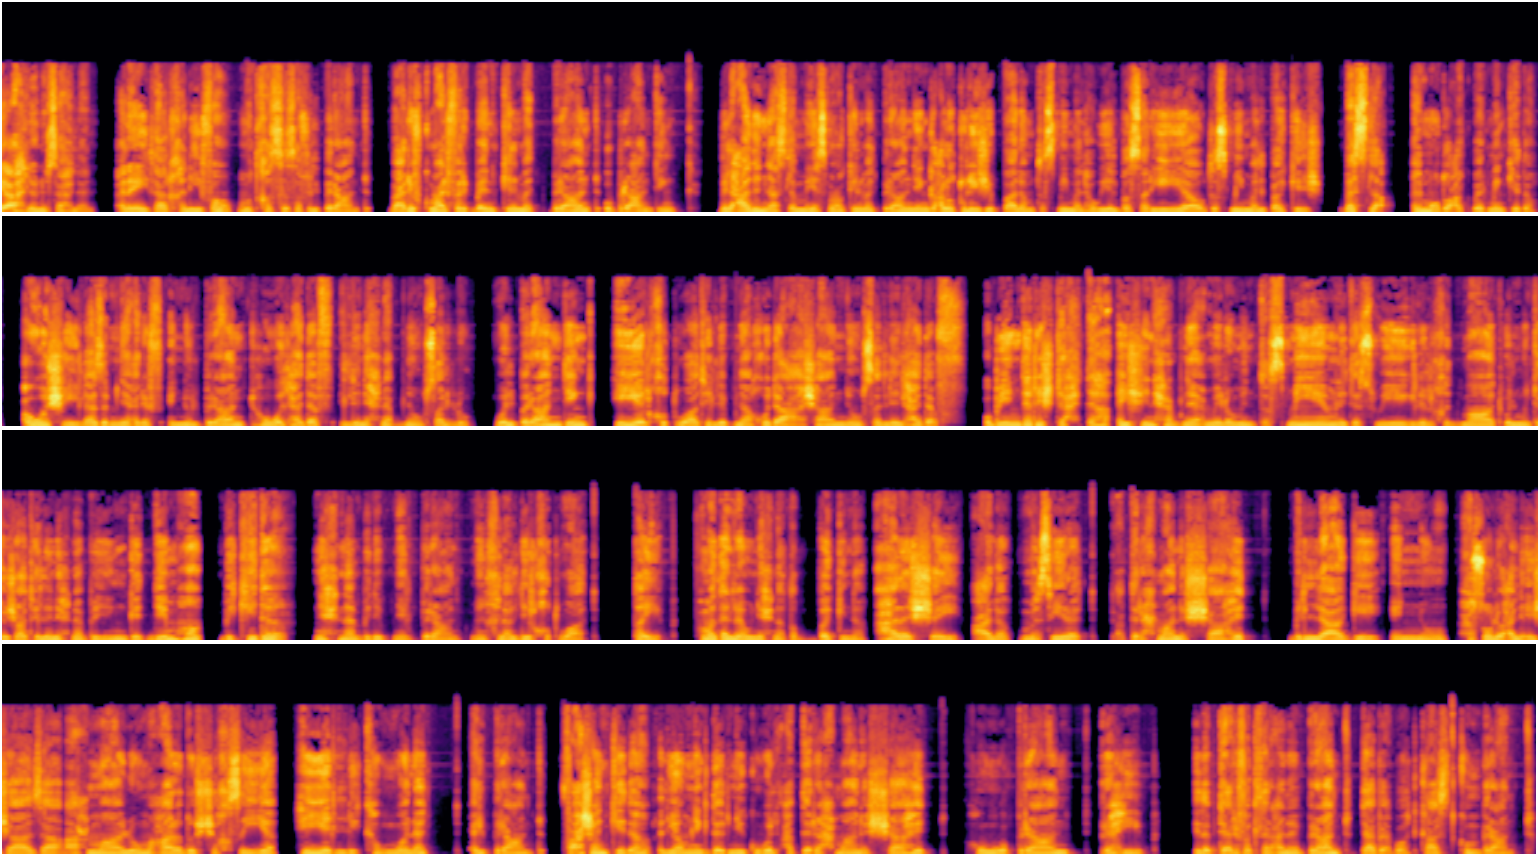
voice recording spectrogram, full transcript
يا أهلا وسهلا. أنا إيثار خليفة متخصصة في ال brand. بعرفكم على الفرق بين كلمة brand و branding بالعادة الناس لما يسمعوا كلمة branding على طول يجي بالهم تصميم الهوية البصرية وتصميم ال package بس لا الموضوع أكبر من كده. أول شيء لازم نعرف إنه ال brand هو الهدف اللي نحن بنوصل له. وال branding هي الخطوات اللي بناخدها عشان نوصل للهدف. وبيندرج تحتها أي شيء نحن بنعمله من تصميم لتسويق للخدمات والمنتجات اللي نحن بنقدمها. بكده نحن بنبني ال brand من خلال دي الخطوات. طيب فمثلا لو نحن طبقنا هذا الشيء على مسيرة عبد الرحمن الشاهد بنلاقي إنه حصوله على الاجازه أعماله معارضه الشخصية هي اللي كونت ال brand. فعشان كده اليوم نقدر نقول عبد الرحمن الشاهد هو brand رهيب. إذا بتعرف أكثر عن ال brand تابع بودكاست كوم brand.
